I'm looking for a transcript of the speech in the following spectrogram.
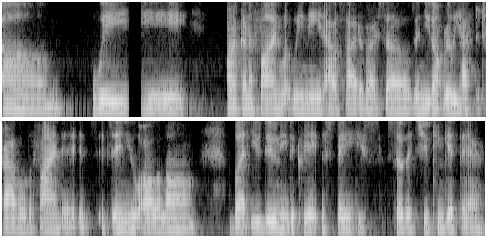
Um, we aren't going to find what we need outside of ourselves and you don't really have to travel to find it. It's it's in you all along but you do need to create the space so that you can get there.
